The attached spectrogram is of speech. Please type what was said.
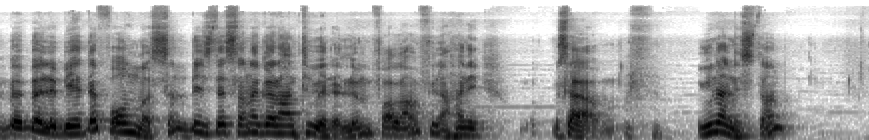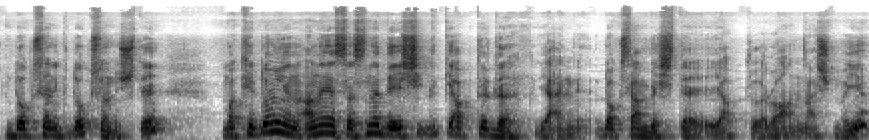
Ve böyle bir hedef olmasın. Biz de sana garanti verelim falan filan. Hani mesela Yunanistan 92-93'te Makedonya'nın anayasasına değişiklik yaptırdı. Yani 95'te yaptılar o anlaşmayı.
